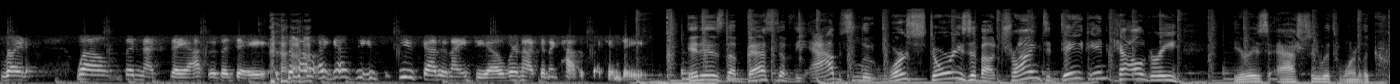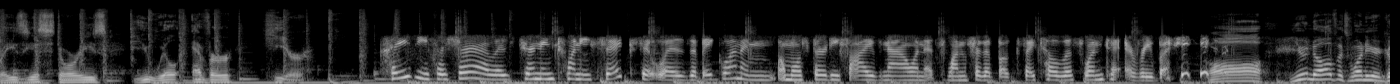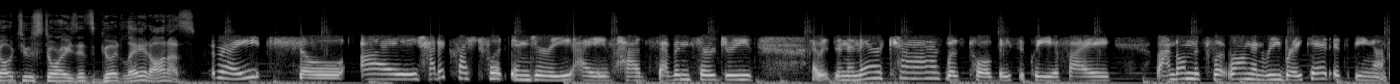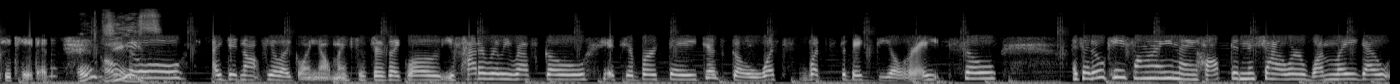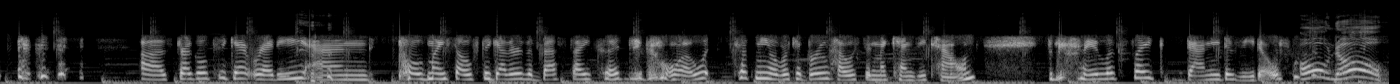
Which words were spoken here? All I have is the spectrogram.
right Well, the next day after the date. So I guess he's he's got an idea. We're not going to have a second date. It is the best of the absolute worst stories about trying to date in Calgary. Here is Ashley with one of the craziest stories you will ever hear. crazy for sure. I was turning 26. It was a big one. I'm almost 35 now, and it's one for the books. I tell this one to everybody. Oh, you know if it's one of your go to stories, it's good. Lay it on us. right. So I had a crushed foot injury. I've had seven surgeries. I was in an air cast. Was told basically if I land on this foot wrong and re-break it, it's being amputated. Oh, jeez. So I did not feel like going out. My sister's like, "Well, you've had a really rough go. It's your birthday. Just go. What's what's the big deal, right?" So I said, "Okay, fine." I hopped in the shower, one leg out, uh, struggled to get ready, and pulled myself together the best I could to go out. Took me over to Brew House in McKenzie Towne. The guy looks like Danny DeVito. Oh, no.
